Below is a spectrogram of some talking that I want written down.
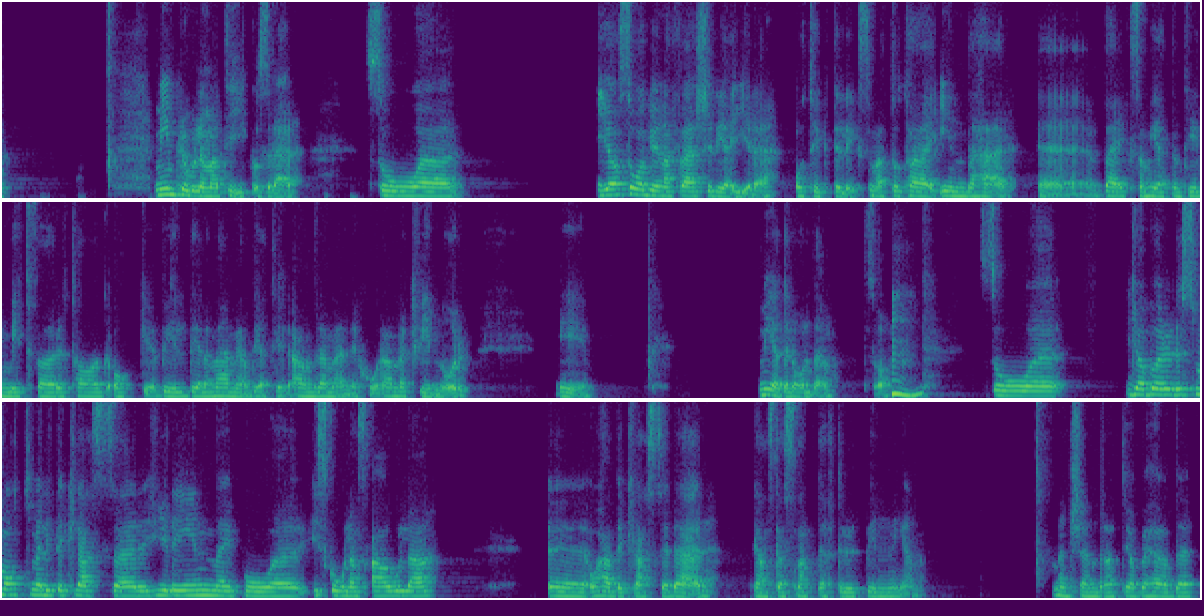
min problematik och sådär. Så, så jag såg ju en affärsidé i det och tyckte liksom att då tar jag in det här eh, verksamheten till mitt företag och vill dela med mig av det till andra människor, andra kvinnor i medelåldern. Så, mm. så eh, jag började smått med lite klasser, hyrde in mig på, eh, i skolans aula eh, och hade klasser där ganska snabbt efter utbildningen men kände att jag behövde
